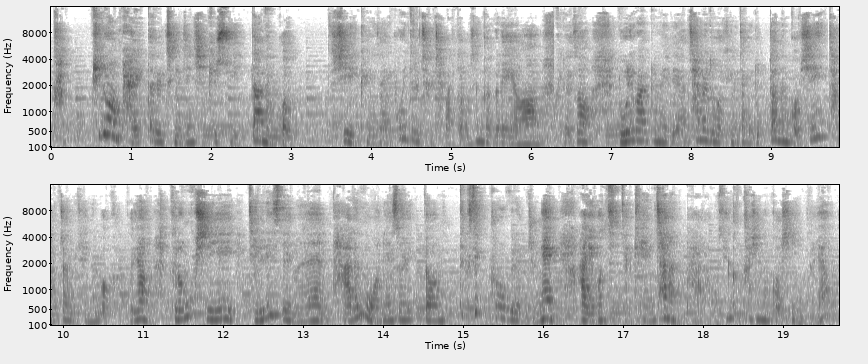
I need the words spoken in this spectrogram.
각 필요한 발달을 증진시킬 수 있다는 것 이 굉장히 포인트를 잘 잡았다고 생각을 해요. 그래서 놀이 활동에 대한 참여도가 굉장히 높다는 것이 장점이 되는 것 같고요. 그럼 혹시 젤리쌤은 다른 원에서 했던 특색 프로그램 중에 아 이건 진짜 괜찮았다라고 생각하시는 것이 있나요?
